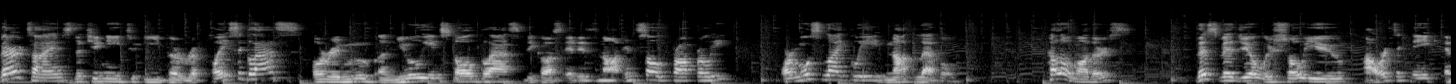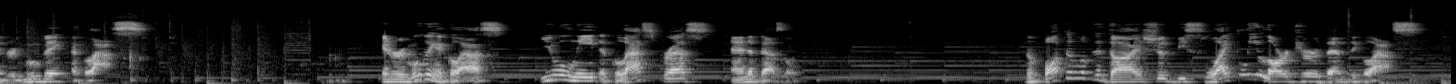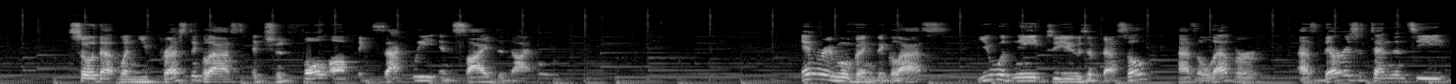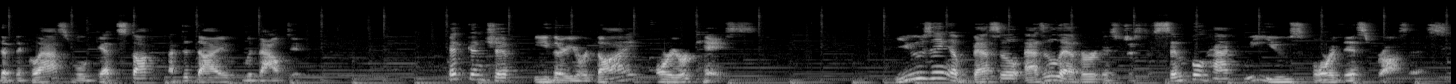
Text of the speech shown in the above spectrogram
There are times that you need to either replace a glass or remove a newly installed glass because it is not installed properly or most likely not level. Hello mothers! This video will show you our technique in removing a glass. In removing a glass, you will need a glass press and a bezel. The bottom of the die should be slightly larger than the glass, so that when you press the glass, it should fall off exactly inside the die hole. In removing the glass, you would need to use a bezel as a lever as there is a tendency that the glass will get stuck at the die without it. It can chip either your die or your case. Using a bezel as a lever is just a simple hack we use for this process.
